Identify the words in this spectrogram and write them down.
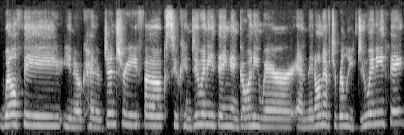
wealthy, you know, kind of gentry folks who can do anything and go anywhere and they don't have to really do anything.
